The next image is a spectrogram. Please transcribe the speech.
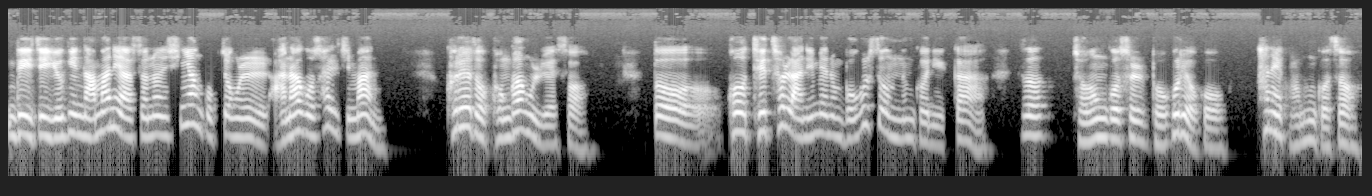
근데 이제 여기 남한에 와서는 식량 걱정을 안 하고 살지만 그래도 건강을 위해서 또 그 제철 아니면은 먹을 수 없는 거니까 그래서 좋은 것을 먹으려고 산에 가는 거죠.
